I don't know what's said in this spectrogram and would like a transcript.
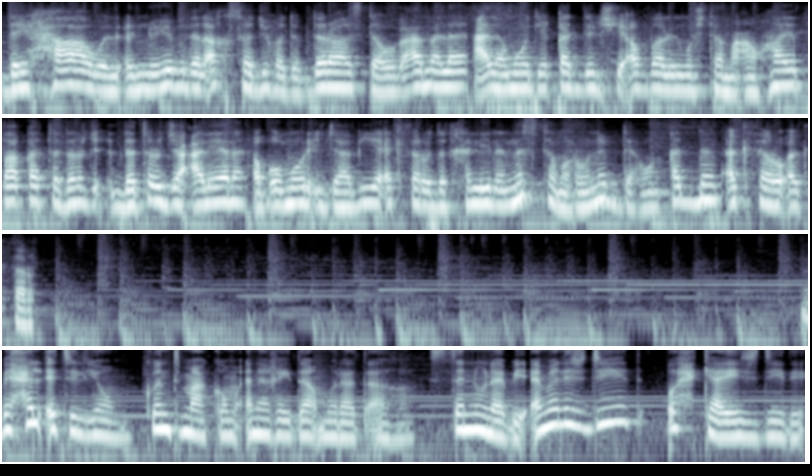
دا يحاول أنه يبذل أقصى جهد بدراسته وبعمله على مود يقدم شيء أفضل للمجتمع. وهاي الطاقة دا ترجع علينا بأمور إيجابية أكثر ودا تخلينا نستمر ونبدع ونقدم أكثر وأكثر. بحلقة اليوم كنت معكم أنا غيداء مراد آغا. استنونا بأمل جديد وحكاية جديدة.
